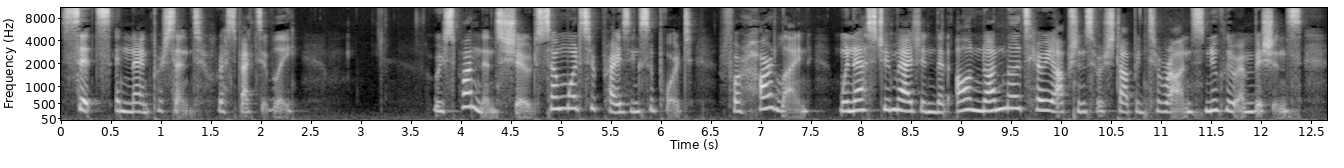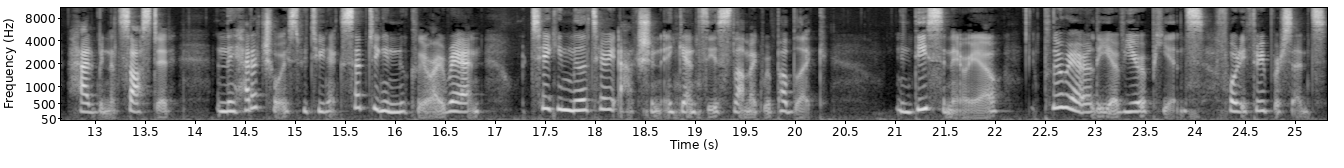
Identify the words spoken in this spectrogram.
6 and 9%, respectively. Respondents showed somewhat surprising support for hardline when asked to imagine that all non military options for stopping Tehran's nuclear ambitions had been exhausted, and they had a choice between accepting a nuclear Iran or taking military action against the Islamic Republic. In this scenario, a plurality of Europeans, 43%,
